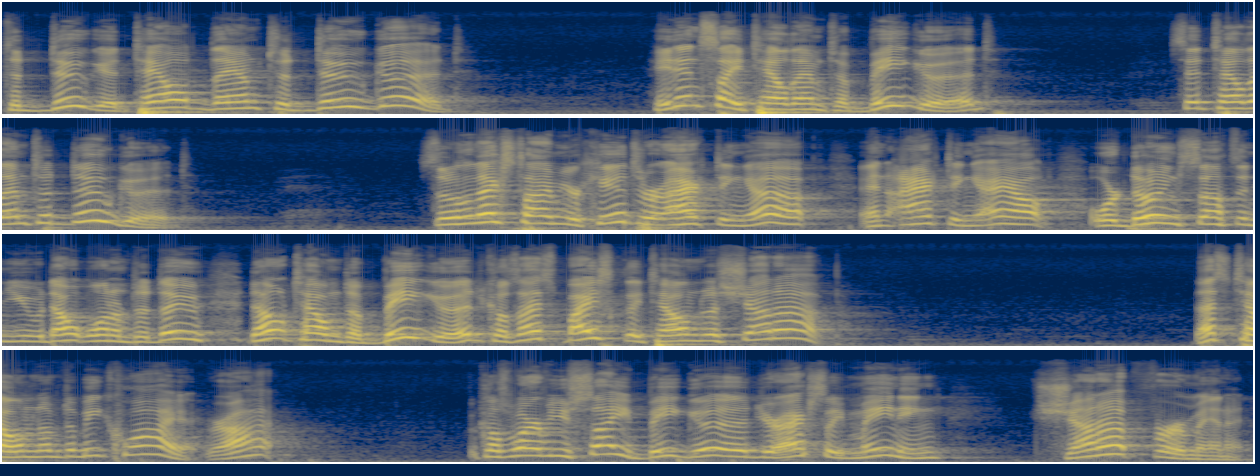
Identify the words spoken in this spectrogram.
to do good, tell them to do good. He didn't say tell them to be good. He said tell them to do good. So the next time your kids are acting up and acting out or doing something you don't want them to do, don't tell them to be good because that's basically telling them to shut up. That's telling them to be quiet, right? Because whenever you say be good, you're actually meaning shut up for a minute.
